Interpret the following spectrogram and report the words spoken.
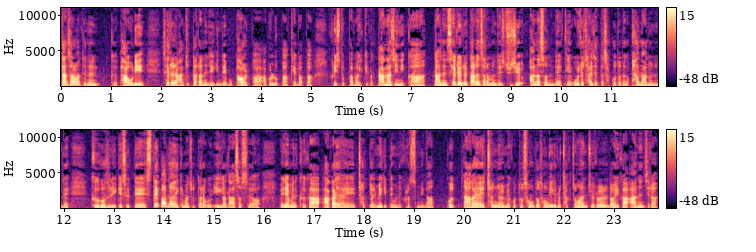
딴 사람한테는 그 바울이 세례를 안 줬다라는 얘기인데 뭐 바울파, 아볼로파, 게바파, 그리스도파 막 이렇게 막 나눠지니까 나는 세례를 다른 사람한테 주지 않았었는데 그게 오히려 잘 됐다 자꾸 너네가 파 나누는데 그것을 얘기했을 때 스테바나에게만 줬다라고 얘기가 나왔었어요. 왜냐하면 그가 아가야의 첫 열매이기 때문에 그렇습니다. 곧 아가야의 첫 열매고 또 성도 성기기로 작정한 줄을 너희가 아는지라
